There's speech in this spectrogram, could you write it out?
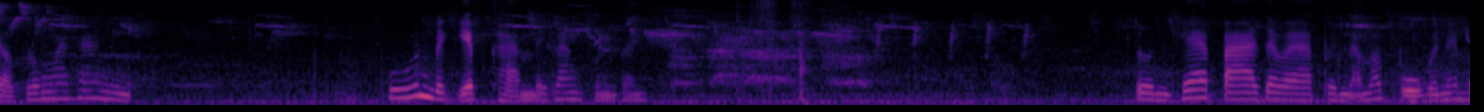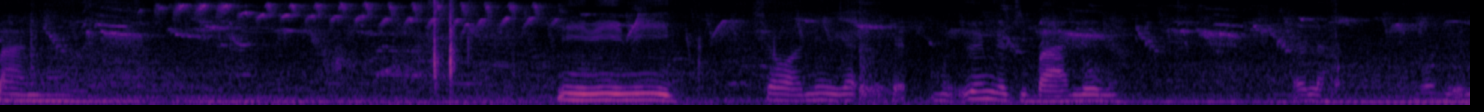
ดอกลงมาทางนี้พูนไปเก็บขามไปข้างคนกันต้นแค่ปลาแต่ว่าเพิ่นเอามาปลูกไว้ในบ้านค่ะนี่นี่นี่ชอนี่ก็มือเอื่นก็สิบานเลยนะไปละบ่เห็น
